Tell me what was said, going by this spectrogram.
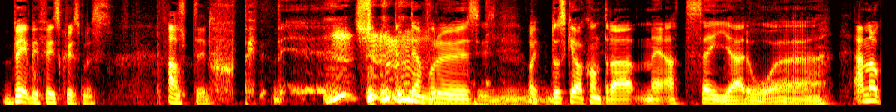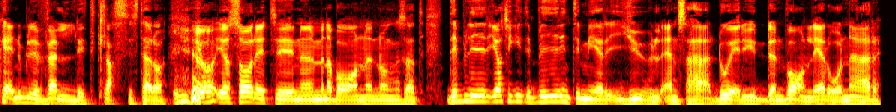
Babyface Christmas. Alltid. Den får du... Då ska jag kontra med att säga då... Ja, men okej, nu blir det väldigt klassiskt här då. Jag, jag sa det till mina barn någon gång så att det blir, jag tycker det blir inte mer jul än så här. Då är det ju den vanliga då när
